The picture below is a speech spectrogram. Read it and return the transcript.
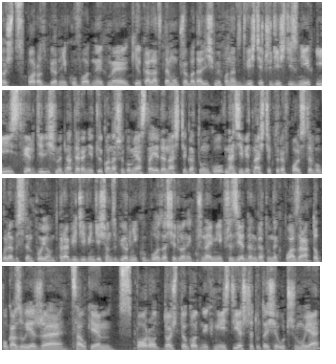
dość sporo zbiorników wodnych. My kilka lat temu przebadaliśmy ponad 230 z nich i stwierdziliśmy na terenie tylko naszego miasta 11 gatunków na 19, które w Polsce w ogóle występują. Prawie 90 zbiorników było zasiedlonych przynajmniej przez jeden gatunek płaza. To pokazuje, że całkiem sporo dość dogodnych miejsc jeszcze tutaj się utrzymuje.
